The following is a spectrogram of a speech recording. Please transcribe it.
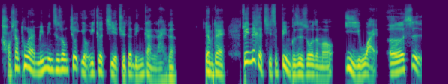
好像突然冥冥之中就有一个解决的灵感来了，对不对？所以那个其实并不是说什么意外。而是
